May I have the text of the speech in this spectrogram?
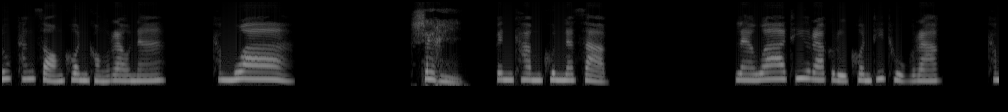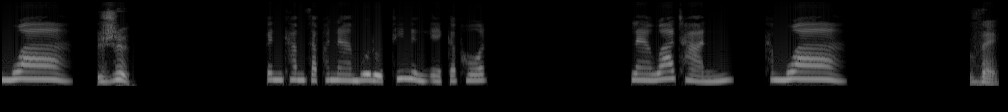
ลูกทั้งสองคนของเรานะคำว่า Chérie. เป็นคำคุณศัพท์ แปลว่าที่รักหรือคนที่ถูกรักคำว่า Je. เป็นคำสรรพนามบุรุษที่หนึ่งเอกพจน์ แปลว่าฉันคำว่า Vais.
